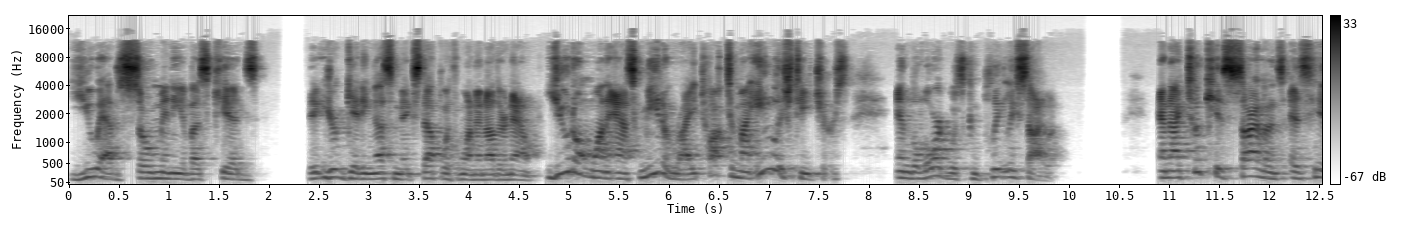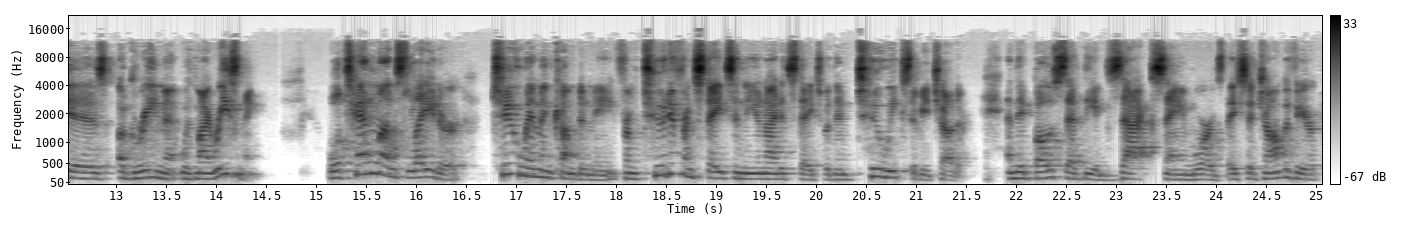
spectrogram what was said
you have so many of us kids that you're getting us mixed up with one another now. You don't want to ask me to write, talk to my English teachers. And the Lord was completely silent. And I took his silence as his agreement with my reasoning. Well, 10 months later, two women come to me from two different states in the United States within two weeks of each other. And they both said the exact same words. They said, John Bevere,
